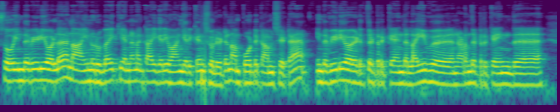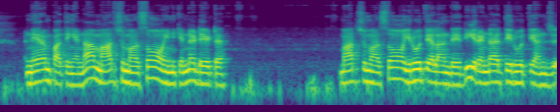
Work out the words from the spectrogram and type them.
ஸோ இந்த வீடியோவில் நான் ஐநூறுரூபாய்க்கு என்னென்ன காய்கறி வாங்கியிருக்கேன்னு சொல்லிட்டு நான் போட்டு காமிச்சிட்டேன். இந்த வீடியோ எடுத்துகிட்டு இருக்கேன் இந்த லைவ் நடந்துகிட்ருக்கேன் இந்த நேரம் பார்த்தீங்கன்னா மார்ச் மாதம் இன்னைக்கு என்ன டேட்டு? மார்ச் மாதம் இருபத்தி ஏழாம் தேதி ரெண்டாயிரத்தி இருபத்தி அஞ்சு.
